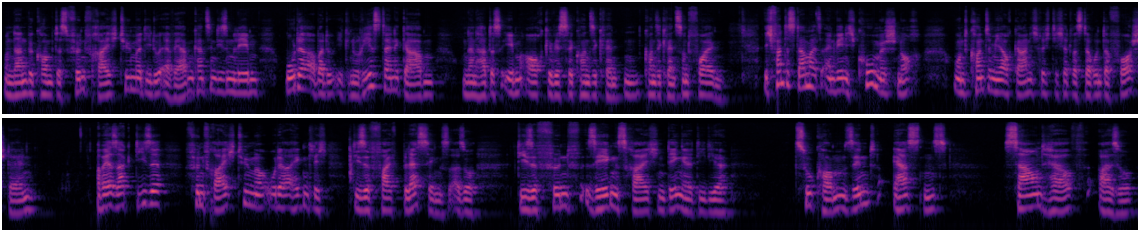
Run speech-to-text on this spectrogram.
und dann bekommt es fünf Reichtümer, die du erwerben kannst in diesem Leben, oder aber du ignorierst deine Gaben und dann hat es eben auch gewisse Konsequenzen und Folgen. Ich fand es damals ein wenig komisch noch und konnte mir auch gar nicht richtig etwas darunter vorstellen. Aber er sagt, diese fünf Reichtümer oder eigentlich diese Five Blessings, also diese fünf segensreichen Dinge, die dir zukommen, sind erstens Sound Health, also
